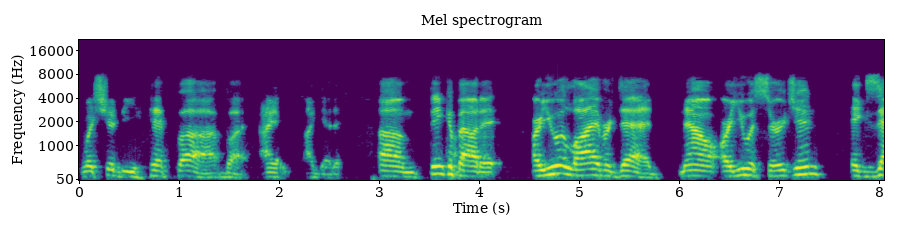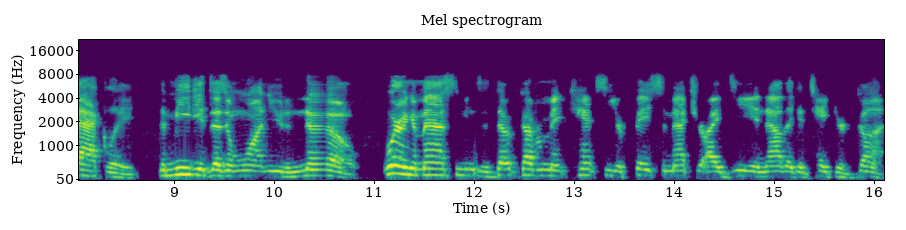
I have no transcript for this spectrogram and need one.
which should be HIPAA, but I, I get it. Um, think about it. Are you alive or dead? Now, are you a surgeon? Exactly. The media doesn't want you to know. Wearing a mask means the government can't see your face and match your ID, and now they can take your gun.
